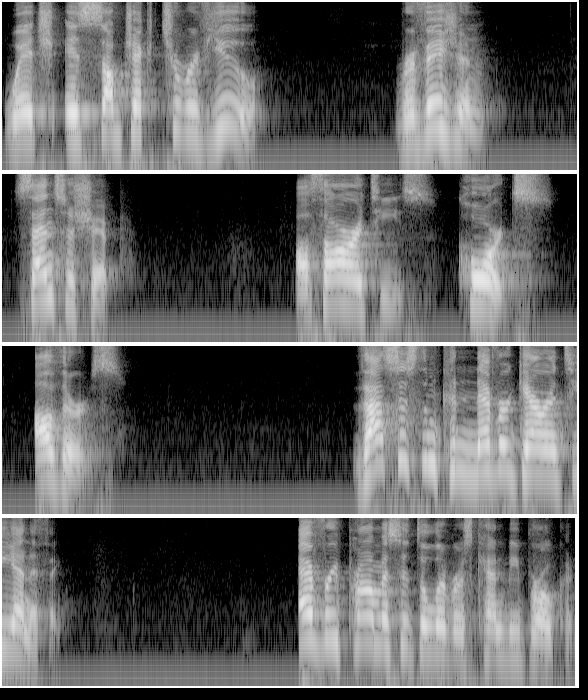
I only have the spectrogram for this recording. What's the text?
which is subject to review, revision, censorship, authorities, courts, others, that system can never guarantee anything. Every promise it delivers can be broken.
